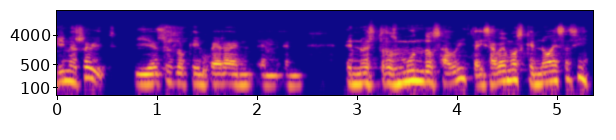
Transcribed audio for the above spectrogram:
Revit y eso es lo que impera en, nuestros mundos ahorita y sabemos que no es así.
